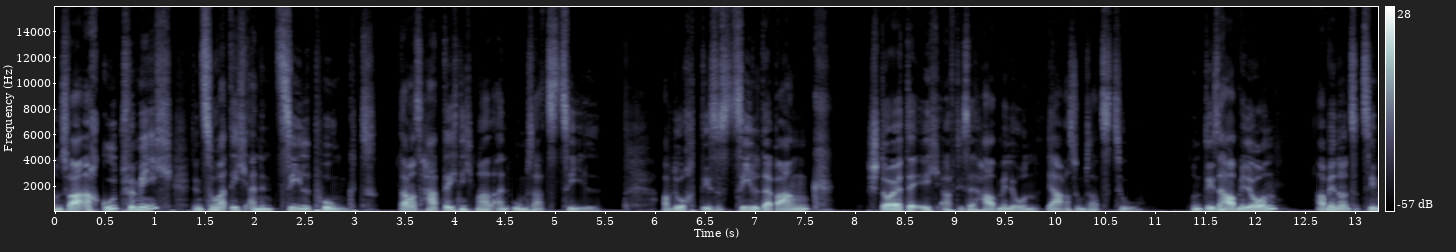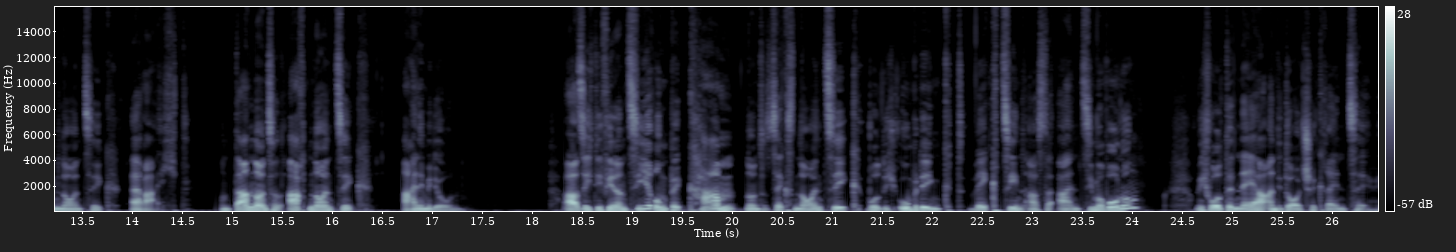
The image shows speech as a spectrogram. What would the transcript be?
Und es war auch gut für mich, denn so hatte ich einen Zielpunkt. Damals hatte ich nicht mal ein Umsatzziel. Aber durch dieses Ziel der Bank steuerte ich auf diese halbe Million Jahresumsatz zu. Und diese halbe Million haben wir 1997 erreicht. Und dann 1998 eine Million. Als ich die Finanzierung bekam 1996, wollte ich unbedingt wegziehen aus der Einzimmerwohnung und ich wollte näher an die deutsche Grenze.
